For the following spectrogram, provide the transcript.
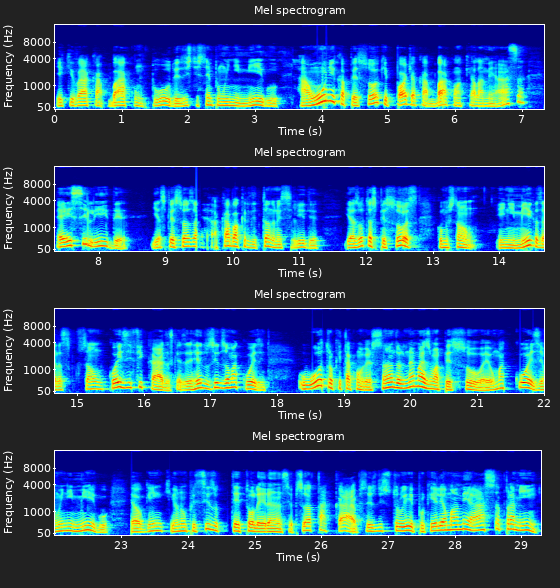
e que vai acabar com tudo. Existe sempre um inimigo. A única pessoa que pode acabar com aquela ameaça é esse líder. E as pessoas acabam acreditando nesse líder. E as outras pessoas, como estão inimigas, elas são coisificadas, quer dizer, reduzidas a uma coisa. O outro que está conversando, ele não é mais uma pessoa, é uma coisa, é um inimigo é alguém que eu não preciso ter tolerância, eu preciso atacar, eu preciso destruir, porque ele é uma ameaça para mim.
